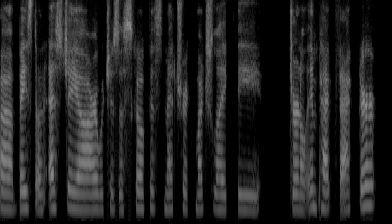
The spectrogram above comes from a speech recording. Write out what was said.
uh, based on SJR, which is a Scopus metric, much like the journal impact factor.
